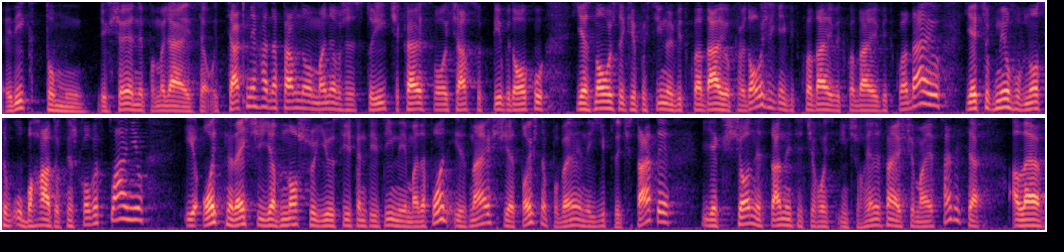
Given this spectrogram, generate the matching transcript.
рік тому, якщо я не помиляюся. Оця книга, напевно, у мене вже стоїть, чекає свого часу півроку. Я знову ж таки постійно відкладаю продовження, відкладаю, відкладаю, відкладаю. Я цю книгу вносив у багато книжкових планів. І ось нарешті я вношу її у свій фентезійний марафон і знаю, що я точно повинен її прочитати, якщо не станеться чогось іншого. Я не знаю, що має статися, але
